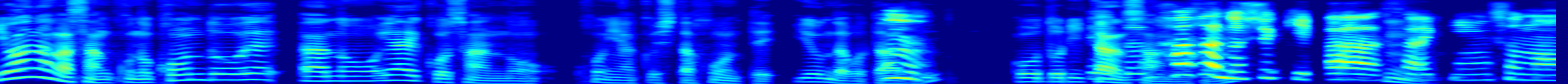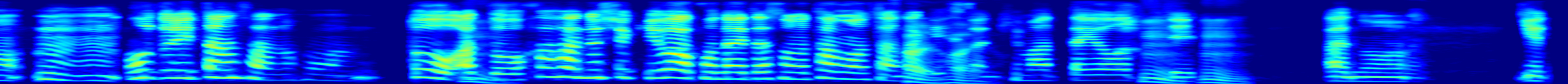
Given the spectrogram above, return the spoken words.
岩永さんこの近藤やあの八重子さんの翻訳した本って読んだことある、うん。オードリー・えっとタンさんの母の手記はうん最近その、うん。うん、オードリー・タンさんの本と、あと母の手記はこの間そのタモンさんがはいはい。ゲストに決まったよって、うんうん。あの言っ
